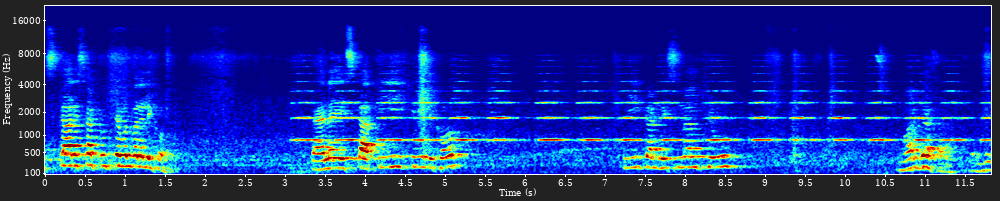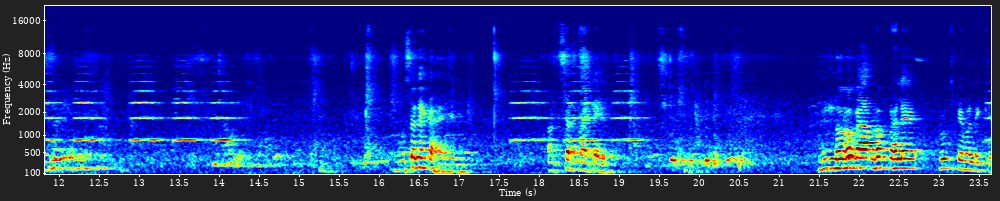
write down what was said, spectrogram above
इसका और इसका ट्रूथ टेबल पहले लिखो। पहले इसका पी क्यू लिखो। पी कंडीशनल क्यू मर जा सर घुसने का है। अक्सर पैकेज इन दोनों का आप लोग पहले ट्रूथ टेबल लिख के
